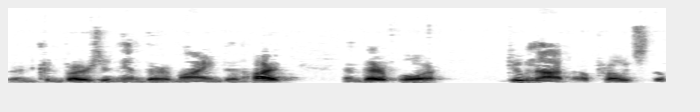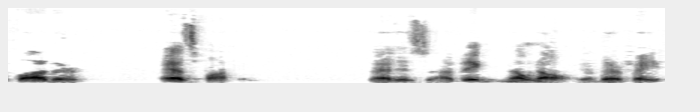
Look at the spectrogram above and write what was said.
and conversion in their mind and heart, and therefore do not approach the Father as Father. That is a big no-no in their faith,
